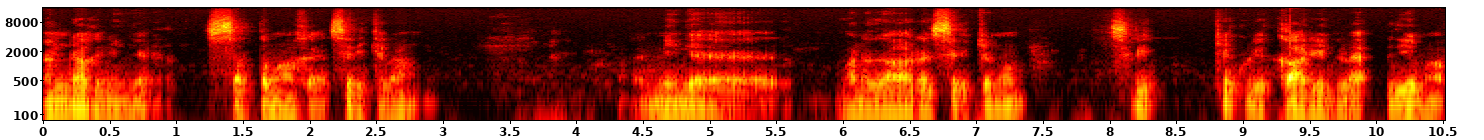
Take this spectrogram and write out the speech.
நன்றாக நீங்கள் சத்தமாக சிரிக்கலாம். நீங்கள் மனதார சிரிக்கணும். சிரிக்கக்கூடிய காரியங்களை அதிகமாக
